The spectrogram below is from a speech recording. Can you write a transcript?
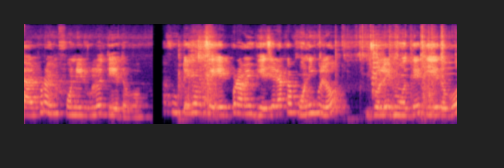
তারপর আমি পনিরগুলো দিয়ে দেবো। ফুটে গেছে, এরপর আমি ভেজে রাখা পনিরগুলো ঝোলের মধ্যে দিয়ে দেবো।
